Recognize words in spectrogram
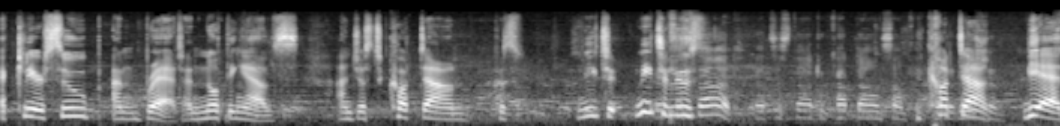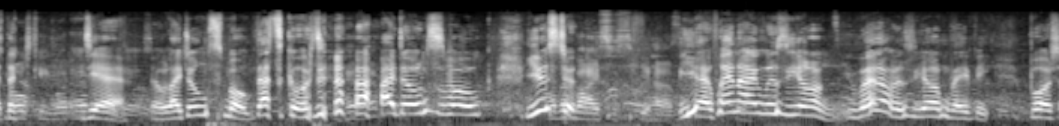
a clear soup and bread and nothing else, and just cut down because need to need That's to lose. A start. That's a start to cut down something. Cut Television, down, yeah, that- smoking, whatever yeah. it is. No, I don't smoke. That's good. I don't smoke. Used Other to. vices you have. Yeah, when I was young, when I was young, maybe. But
